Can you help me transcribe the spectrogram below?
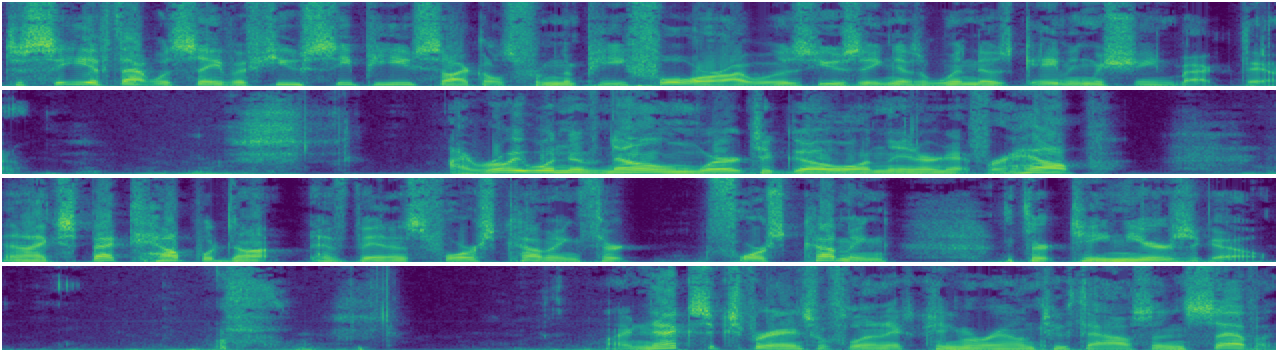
to see if that would save a few CPU cycles from the P4 I was using as a Windows gaming machine back then. I really wouldn't have known where to go on the internet for help, and I expect help would not have been as forthcoming, thir- forthcoming 13 years ago. My next experience with Linux came around 2007.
